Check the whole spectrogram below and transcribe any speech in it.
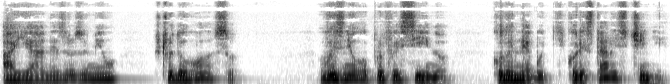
А я не зрозумів щодо голосу. Ви з нього професійно коли-небудь користались чи ні?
